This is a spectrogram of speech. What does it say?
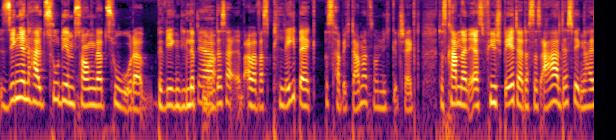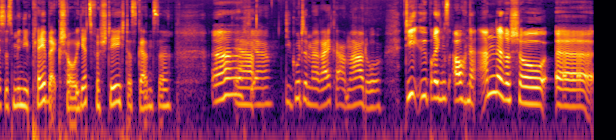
singen halt zu dem Song dazu oder bewegen die Lippen. Ja. Und deshalb, aber was Playback ist, habe ich damals noch nicht gecheckt. Das kam dann erst viel später, dass das, ah, deswegen heißt es Mini-Playback-Show. Jetzt verstehe ich das Ganze. Ach ja. Ja. die gute Mareike Amado. Die übrigens auch eine andere Show äh,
